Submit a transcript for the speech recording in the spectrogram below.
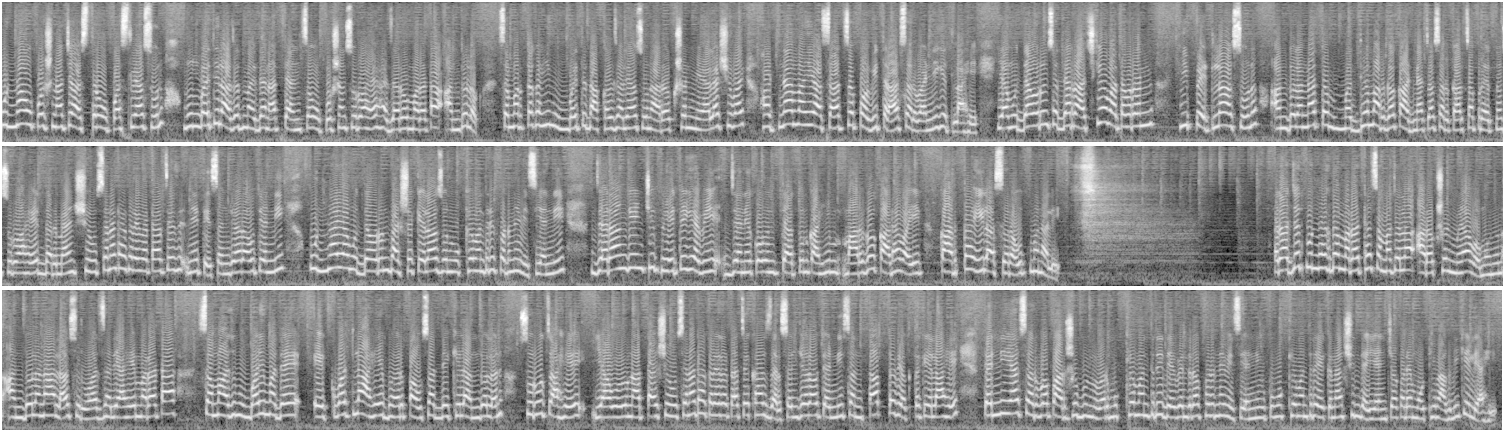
पुन्हा उपोषणाचे अस्त्र उपसले असून मुंबईतील आझाद मैदानात त्यांचं उपोषण सुरू आहे. हजारो मराठा आंदोलक समर्थकही मुंबईत दाखल झाले असून आरक्षण मिळाल्याशिवाय हटणार नाही असाच पवित्रा सर्वांनी घेतला आहे. या मुद्द्यावरून सध्या राजकीय वातावरण ही पेटलं असून आंदोलनात मध्य मार्ग काढण्याचा सरकारचा प्रयत्न सुरू आहे. दरम्यान शिवसेना ठाकरे गटाचे नेते संजय राऊत यांनी पुन्हा या मुद्द्यावरून भाष्य केलं असून मुख्यमंत्री फडणवीस यांनी जरांगेंची भेट घ्यावी जेणेकरून त्यातून काही मार्ग काढ येईल काढता येईल असं राऊत म्हणाले. राज्यात पुन्हा एकदा मराठा समाजाला आरक्षण मिळावं म्हणून आंदोलनाला सुरुवात झाली आहे. मराठा समाज मुंबईमध्ये एकवटला आहे. भर पावसात देखील आंदोलन सुरूच आहे. यावरून आता शिवसेना ठाकरे गटाचे खासदार संजय राऊत यांनी संताप व्यक्त केला आहे. त्यांनी या सर्व पार्श्वभूमीवर मुख्यमंत्री देवेंद्र फडणवीस यांनी उपमुख्यमंत्री एकनाथ शिंदे यांच्याकडे मोठी मागणी केली आहे.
